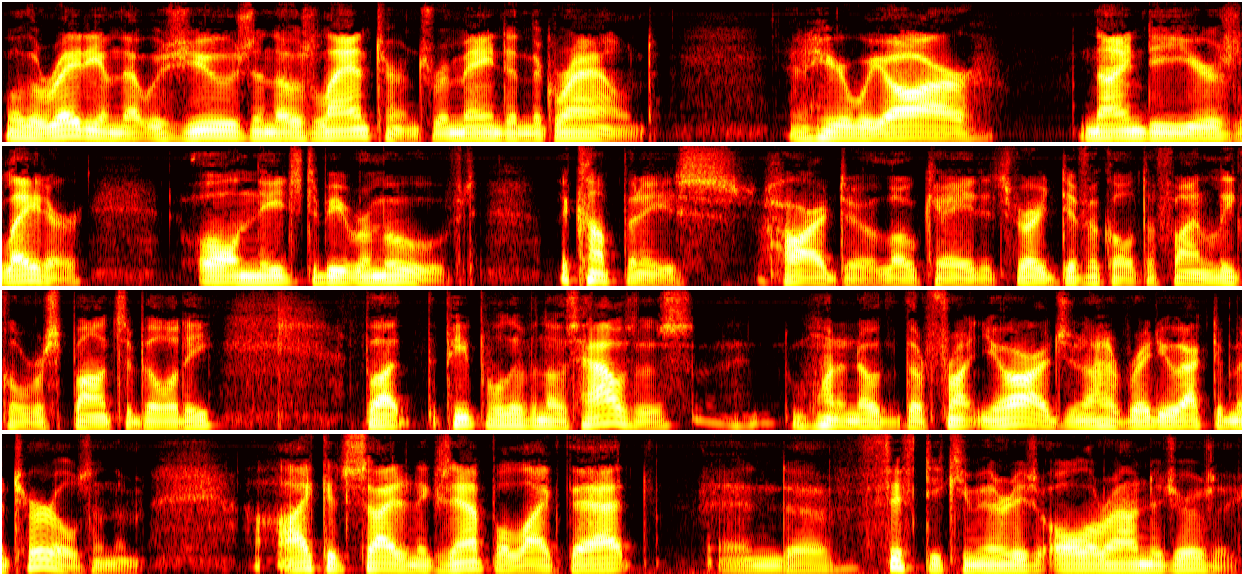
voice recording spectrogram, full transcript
Well, the radium that was used in those lanterns remained in the ground. And here we are, 90 years later, all needs to be removed. The company's hard to locate, it's very difficult to find legal responsibility. But the people who live in those houses want to know that their front yards do not have radioactive materials in them. I could cite an example like that in uh, 50 communities all around New Jersey.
